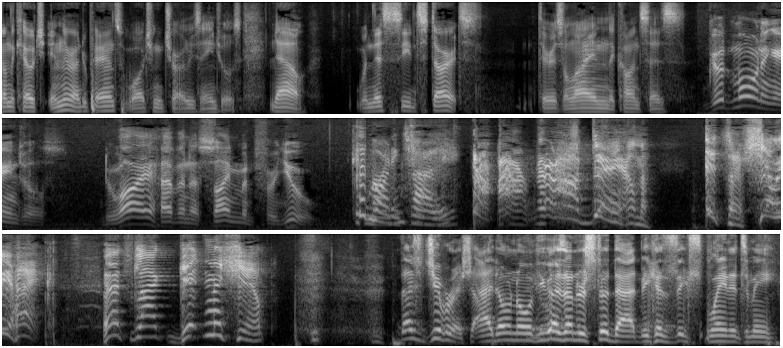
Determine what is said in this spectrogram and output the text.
on the couch in their underpants watching Charlie's Angels. Now, when this scene starts, there is a line that Cotton says, Good morning, angels. Do I have an assignment for you? Good morning, Charlie. Ah, damn! It's a Shelley Hack. That's like getting a Shemp. That's gibberish. I don't know if you guys understood that because explain it to me.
